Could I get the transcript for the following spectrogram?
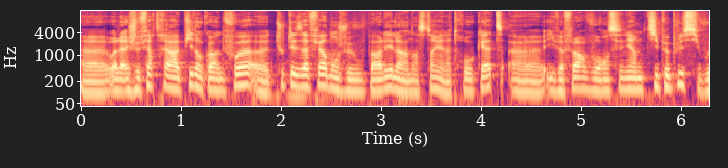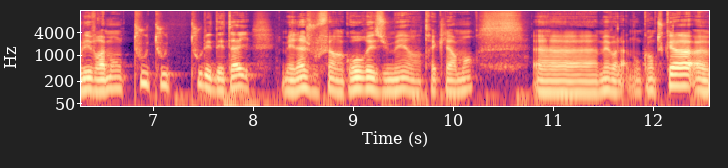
euh, voilà, je vais faire très rapide encore une fois. Euh, toutes les affaires dont je vais vous parler là un instant, il y en a 3 ou 4. Euh, il va falloir vous renseigner un petit peu plus si vous voulez vraiment tout, tout, tous les détails. Mais là, je vous fais un gros résumé hein, très clairement. mais voilà, donc en tout cas.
